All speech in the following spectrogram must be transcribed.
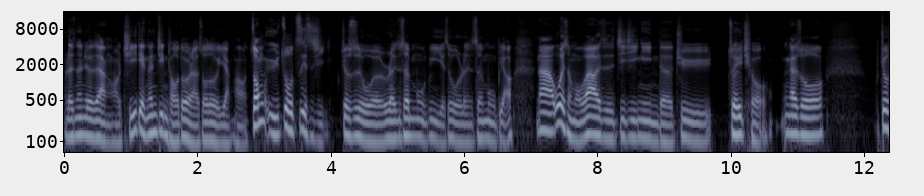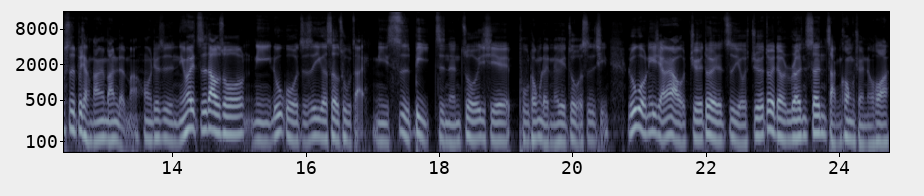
人生就是这样哦，起点跟尽头对我来说都一样哦，终于做自己就是我人生目的，也是我人生目标。那为什么我要一直汲汲营营的去？追求，应该说。就是不想当一般人嘛，哦，就是你会知道说，你如果只是一个社畜仔，你势必只能做一些普通人可以做的事情。如果你想要有绝对的自由、绝对的人生掌控权的话，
